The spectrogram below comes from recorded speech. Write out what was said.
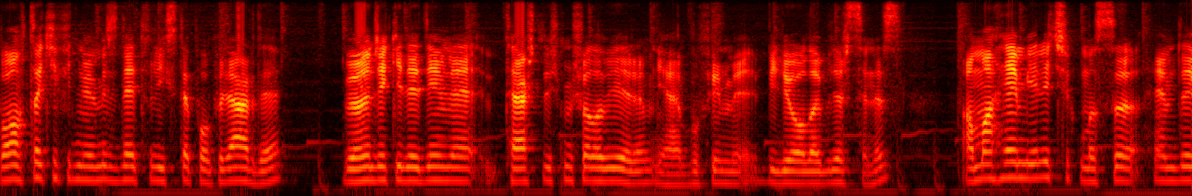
Bu haftaki filmimiz Netflix'te popülerdi. Bir önceki dediğimle ters düşmüş olabilirim. Yani bu filmi biliyor olabilirsiniz. Ama hem yeni çıkması hem de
